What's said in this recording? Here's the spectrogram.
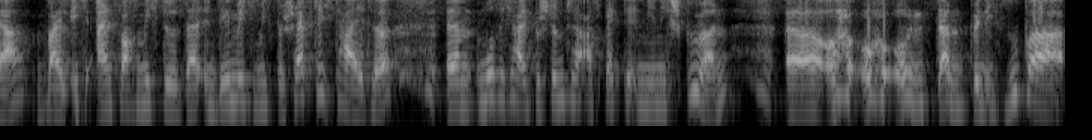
ja, weil ich einfach mich, da, indem ich mich beschäftigt halte, ähm, muss ich halt bestimmte Aspekte in mir nicht spüren. Äh, und dann bin ich super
